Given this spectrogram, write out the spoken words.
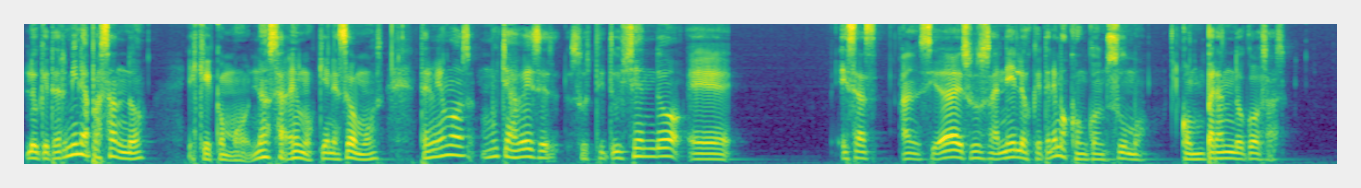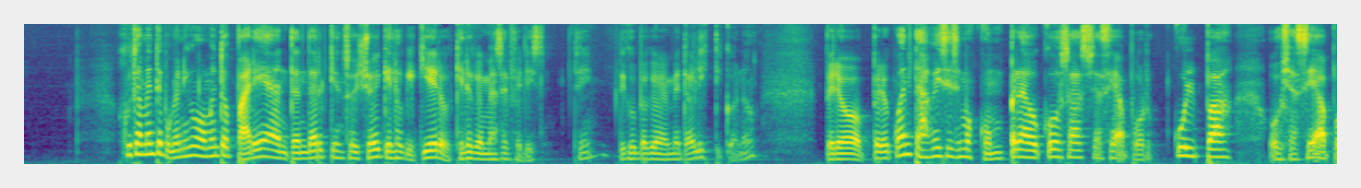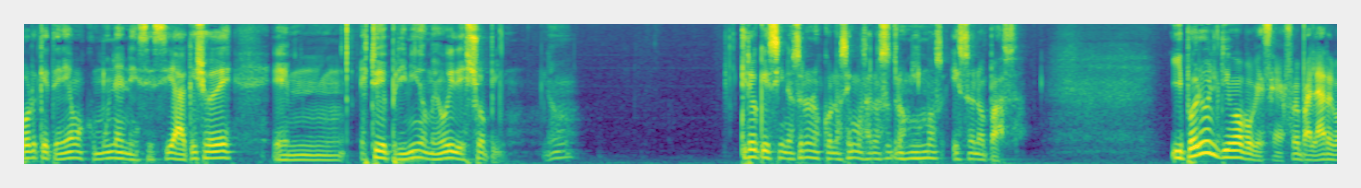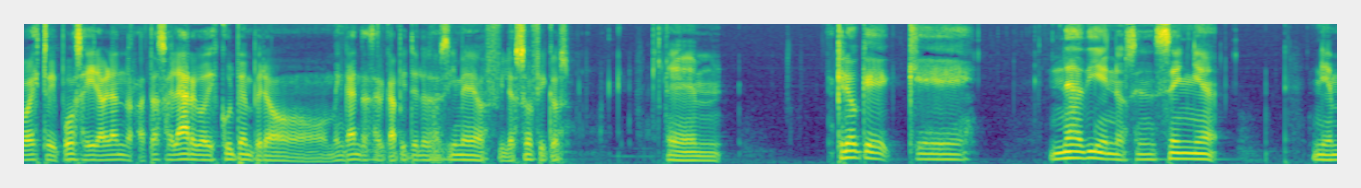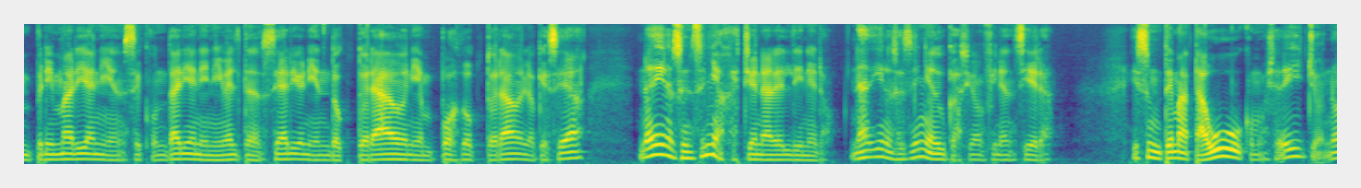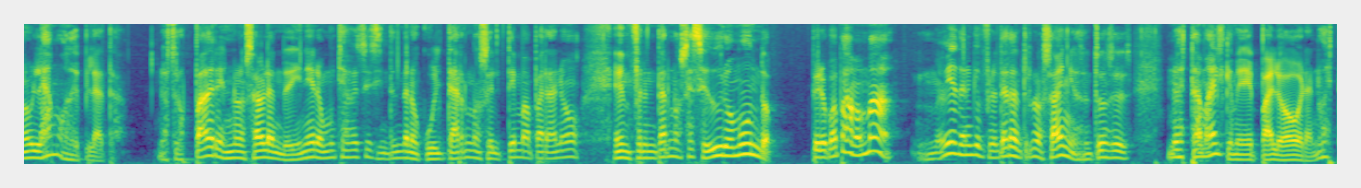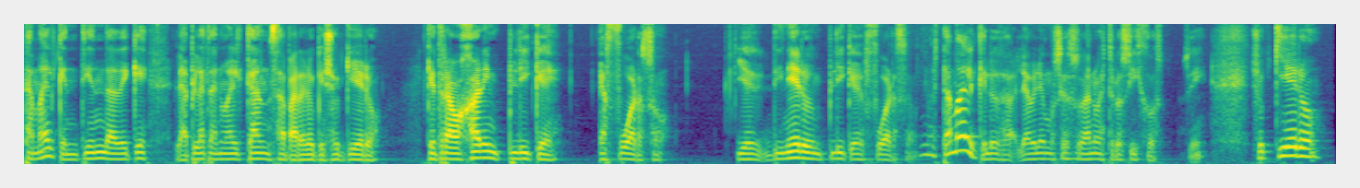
lo que termina pasando es que como no sabemos quiénes somos, terminamos muchas veces sustituyendo eh, esas ansiedades, esos anhelos que tenemos con consumo, comprando cosas. Justamente porque en ningún momento paré a entender quién soy yo y qué es lo que quiero, qué es lo que me hace feliz. ¿sí? Disculpe que me meto holístico, ¿no? Pero, pero cuántas veces hemos comprado cosas, ya sea por culpa o ya sea porque teníamos como una necesidad, aquello de em, estoy deprimido, me voy de shopping. ¿No? Creo que si nosotros nos conocemos a nosotros mismos, eso no pasa. Y por último, porque se me fue para largo esto y puedo seguir hablando ratazo largo, disculpen, pero me encanta hacer capítulos así medio filosóficos. Em, creo que, que nadie nos enseña ni en primaria, ni en secundaria, ni en nivel terciario, ni en doctorado, ni en postdoctorado, en lo que sea, nadie nos enseña a gestionar el dinero. Nadie nos enseña educación financiera. Es un tema tabú, como ya he dicho, no hablamos de plata. Nuestros padres no nos hablan de dinero, muchas veces intentan ocultarnos el tema para no enfrentarnos a ese duro mundo. Pero papá, mamá, me voy a tener que enfrentar dentro de unos años, entonces no está mal que me dé palo ahora, no está mal que entienda de que la plata no alcanza para lo que yo quiero, que trabajar implique esfuerzo y el dinero implique esfuerzo. No está mal que le hablemos eso a nuestros hijos. ¿sí? Yo quiero,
